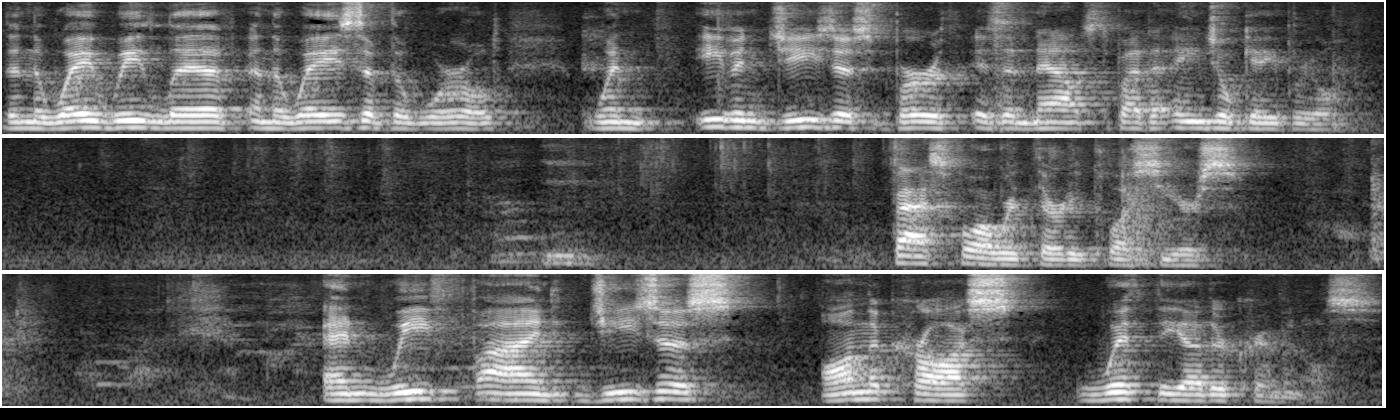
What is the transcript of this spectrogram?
than the way we live and the ways of the world when even Jesus' birth is announced by the angel Gabriel. Fast forward 30 plus years. And we find Jesus on the cross with the other criminals.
